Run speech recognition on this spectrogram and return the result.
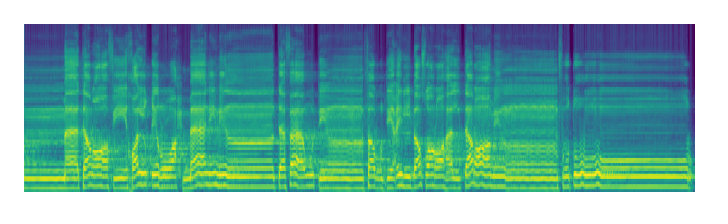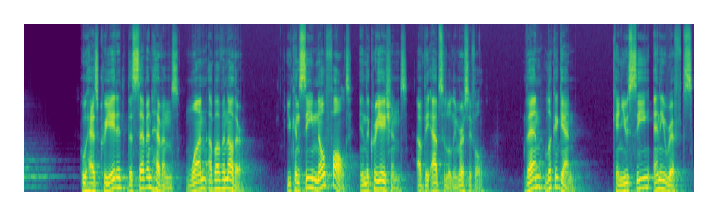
ما ترى في خلق الرحمن من تفاوت فارجع البصر هل ترى من فطور Who has created the seven heavens, one above another. You can see no fault in the creations of the absolutely merciful. Then look again. Can you see any rifts?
